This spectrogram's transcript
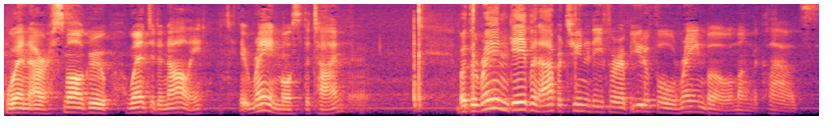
When our small group went to Denali, it rained most of the time. But the rain gave an opportunity for a beautiful rainbow among the clouds.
